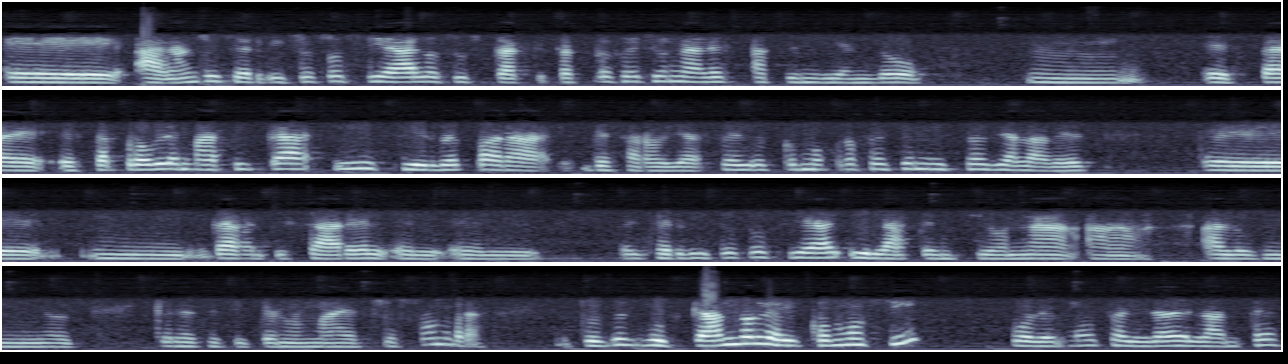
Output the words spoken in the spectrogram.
eh, hagan su servicio social o sus prácticas profesionales atendiendo mm, esta, esta problemática y sirve para desarrollarse ellos como profesionistas y a la vez eh, mm, garantizar el, el, el, servicio social y la atención a, a, los niños que necesiten un maestro sombra. Entonces, buscándole y cómo sí podemos salir adelante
